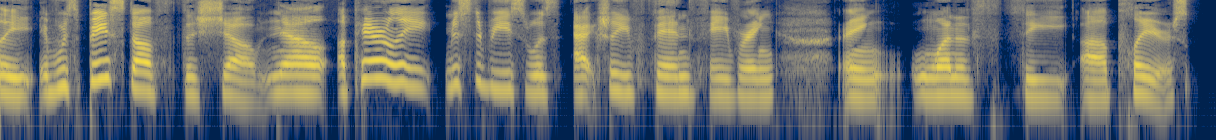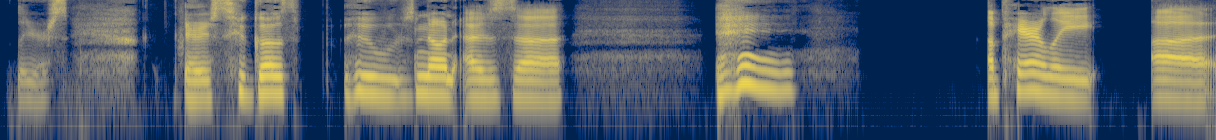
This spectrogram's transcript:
it was based off the show. Now, apparently, Mr. Beast was actually fan favoring one of the uh, players, players, players who goes who's known as uh apparently uh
